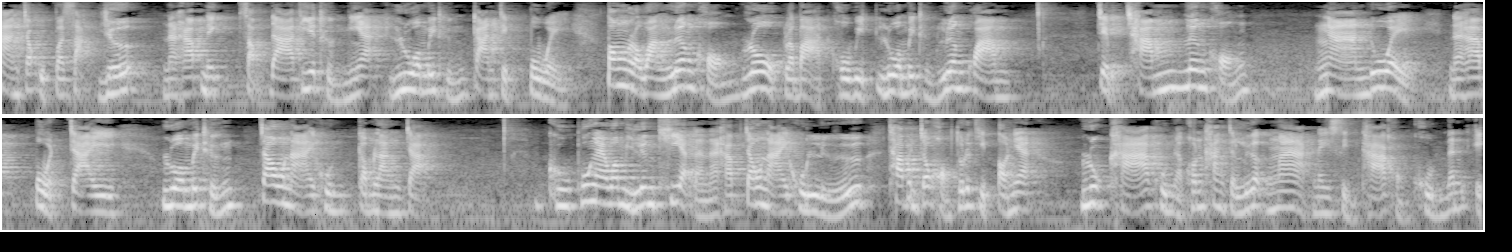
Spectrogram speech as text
ทางจะอุปสรรคเยอะนะครับในสัปดาห์ที่จะถึงเนี่ยรวมไปถึงการเจ็บป่วย ต้องระวังเรื่องของโรคระบาดโควิด รวมไปถึงเรื่องความเจ็บช้ำเรื่องของงานด้วยนะครับปวดใจรวมไปถึงเจ้านายคุณกำลังจะ คูพูดง่ายว่ามีเรื่องเครียดนะครับ เจ้านายคุณหรือถ้าเป็นเจ้าของธุรกิจตอนเนี้ยลูกค้าคุณค่อนข้างจะเลือกมากในสินค้าของคุณนั่นเอ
